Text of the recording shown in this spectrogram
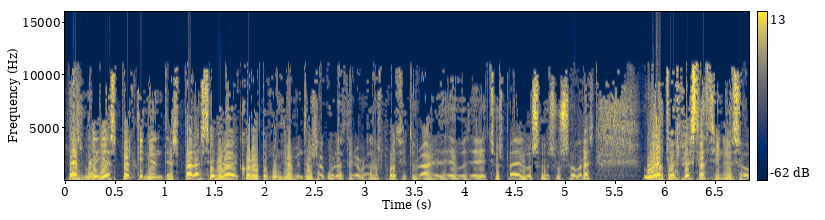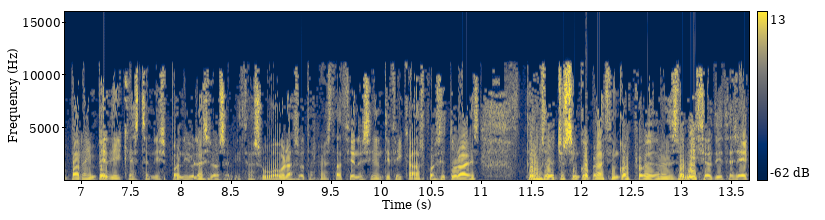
las medidas pertinentes para asegurar el correcto funcionamiento de los acuerdos celebrados por los titulares de derechos para el uso de sus obras u otras prestaciones o para impedir que estén disponibles en los servicios u obras u otras prestaciones identificadas por los titulares de los derechos en cooperación con los proveedores de servicios. Dícese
